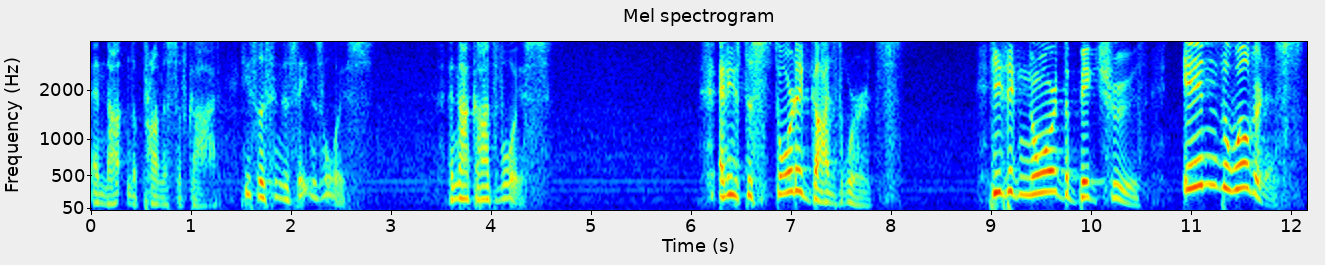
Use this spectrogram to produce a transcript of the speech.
and not in the promise of God. He's listening to Satan's voice and not God's voice. And he's distorted God's words. He's ignored the big truth in the wilderness.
